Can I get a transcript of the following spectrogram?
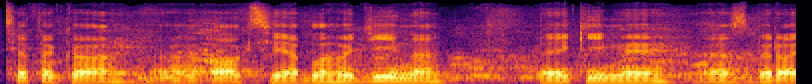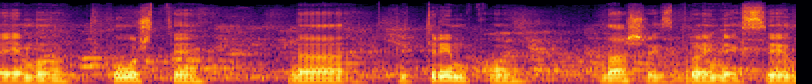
Це така е, акція благодійна, на якій ми е, збираємо кошти на підтримку наших збройних сил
